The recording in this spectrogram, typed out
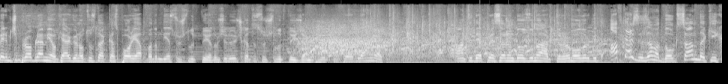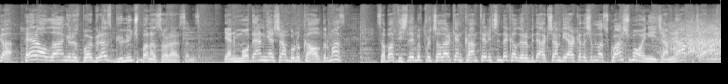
Benim için problem yok. Her gün 30 dakika spor yapmadım diye suçluluk duyuyordum. Şimdi 3 katı suçluluk duyacağım. Bir problem yok. Antidepresanın dozunu arttırırım olur bir... Affedersiniz ama 90 dakika her Allah'ın günü spor biraz gülünç bana sorarsanız. Yani modern yaşam bunu kaldırmaz. Sabah dişlerimi fırçalarken kan ter içinde kalıyorum. Bir de akşam bir arkadaşımla squash mı oynayacağım? Ne yapacağım ya?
